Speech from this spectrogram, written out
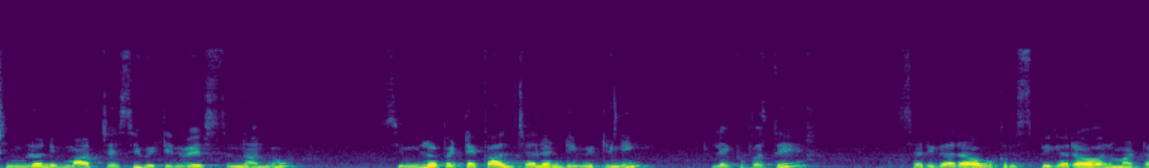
సిమ్లోనికి మార్చేసి వీటిని వేస్తున్నాను. సిమ్లో పెట్టే కాల్చాలండి వీటిని. లేకపోతే సరిగా రావు క్రిస్పీగా రావు అనమాట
